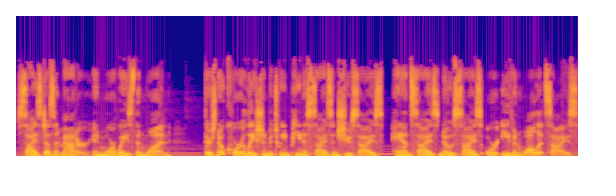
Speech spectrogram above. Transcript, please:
Size doesn't matter, in more ways than one. There's no correlation between penis size and shoe size, hand size, nose size, or even wallet size.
